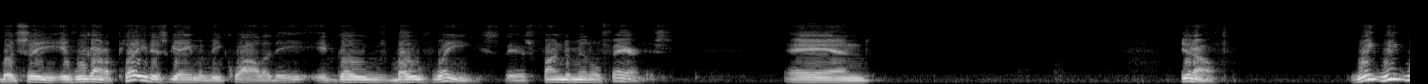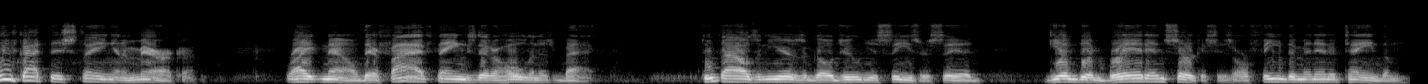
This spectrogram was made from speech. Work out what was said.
But see, if we're going to play this game of equality, it goes both ways. There's fundamental fairness. And, you know, we, we, we've got this thing in America right now. There are five things that are holding us back. 2,000 years ago, Julius Caesar said, Give them bread and circuses, or feed them and entertain them,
